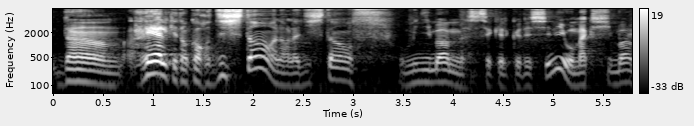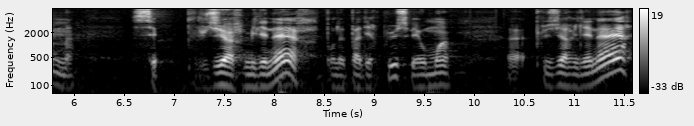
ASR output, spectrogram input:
d'un réel qui est encore distant. Alors la distance, au minimum, c'est quelques décennies, au maximum, c'est plusieurs millénaires, pour ne pas dire plus, mais au moins euh, plusieurs millénaires.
